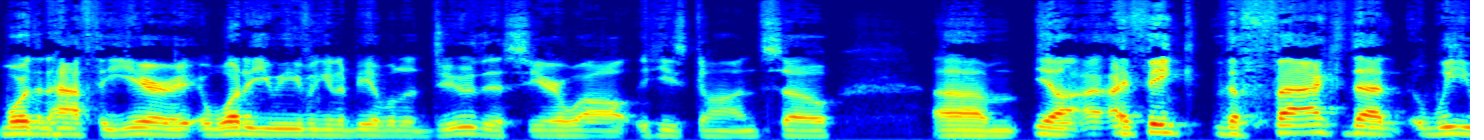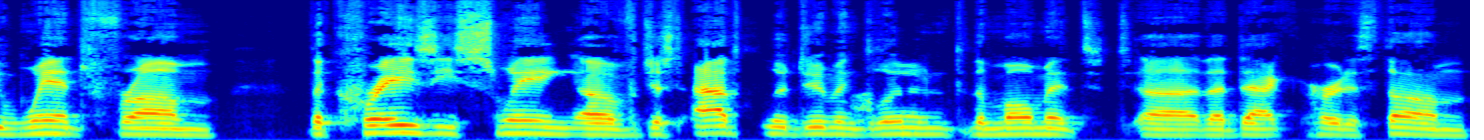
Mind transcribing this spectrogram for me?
more than half the year. What are you even going to be able to do this year while he's gone? So, um, you know, I, I think the fact that we went from the crazy swing of just absolute doom and gloom the moment uh, that Dak hurt his thumb,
